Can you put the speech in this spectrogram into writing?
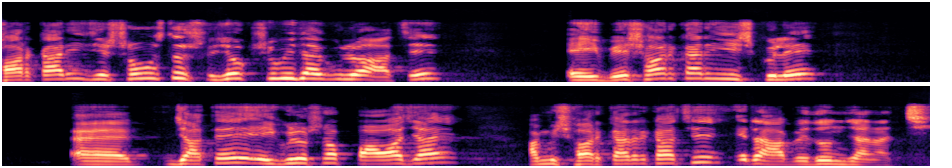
সরকারি যে সমস্ত সুযোগ সুবিধাগুলো আছে, এই বেসরকারি স্কুলে যাতে এইগুলো সব পাওয়া যায়, আমি সরকারের কাছে এটা আবেদন জানাচ্ছি।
